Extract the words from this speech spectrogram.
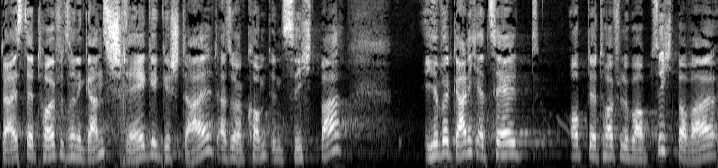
Da ist der Teufel so eine ganz schräge Gestalt, also er kommt ins Sichtbar. Hier wird gar nicht erzählt, ob der Teufel überhaupt sichtbar war.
